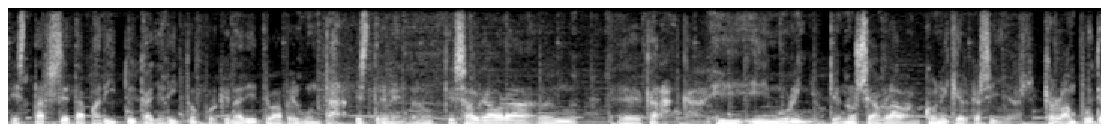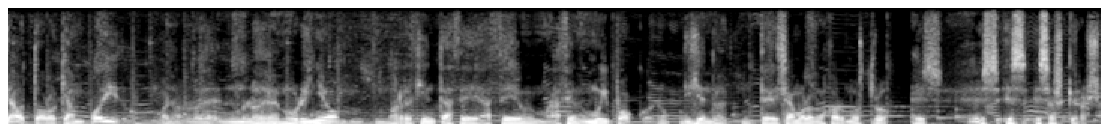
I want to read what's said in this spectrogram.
estarse tapadito y calladito porque nadie te va a preguntar. Es tremendo, ¿no? Que salga ahora mm, eh, Caranca y, y Mourinho, que no se hablaban con Iker Casillas, que lo han puteado todo lo que han podido. Bueno, lo de, lo de Mourinho, más reciente, hace, hace, hace muy poco, ¿no? Diciendo, te deseamos lo mejor, monstruo, es, es, es, es asqueroso.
